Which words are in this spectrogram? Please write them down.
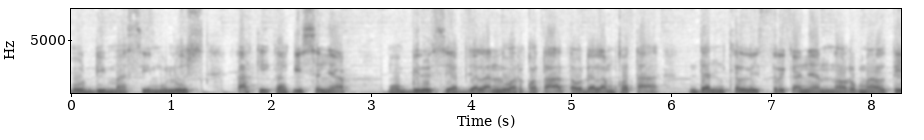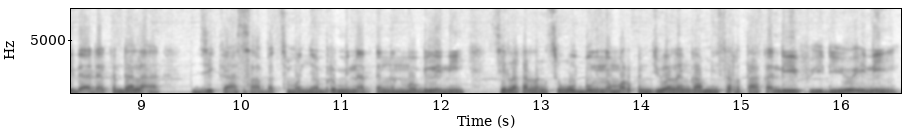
bodi masih mulus, kaki-kaki senyap, mobil siap jalan luar kota atau dalam kota, dan kelistrikannya normal tidak ada kendala. Jika sahabat semuanya berminat dengan mobil ini, silakan langsung hubungi nomor penjual yang kami sertakan di video ini.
